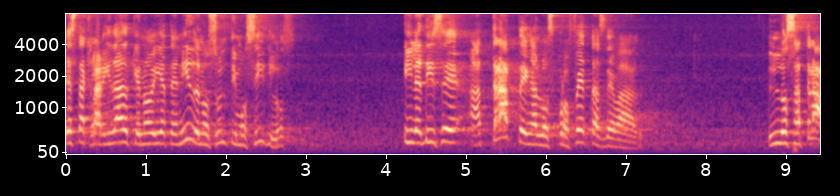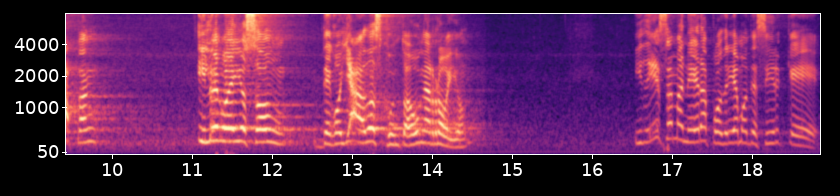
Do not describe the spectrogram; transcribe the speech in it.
esta claridad que no había tenido en los últimos siglos y le dice, atrapen a los profetas de Baal. Los atrapan y luego ellos son degollados junto a un arroyo. Y de esa manera podríamos decir que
